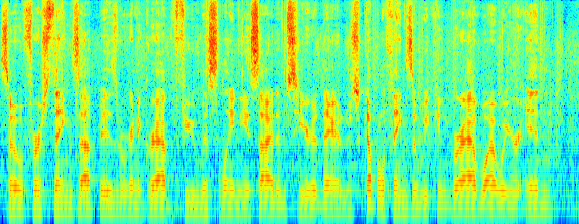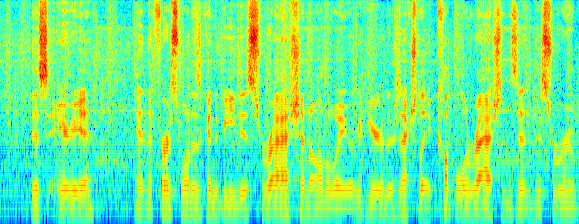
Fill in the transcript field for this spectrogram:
So, first things up is we're going to grab a few miscellaneous items here and there. There's a couple of things that we can grab while we are in this area. And the first one is going to be this ration all the way over here. There's actually a couple of rations in this room.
